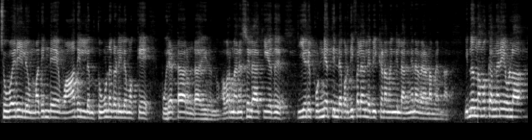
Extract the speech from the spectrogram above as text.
ചുവരിലും അതിന്റെ വാതിലിലും തൂണുകളിലുമൊക്കെ പുരട്ടാറുണ്ടായിരുന്നു. അവർ മനസ്സിലാക്കിയത് ഈ ഒരു പുണ്യത്തിന്റെ പ്രതിഫലം ലഭിക്കണമെങ്കിൽ അങ്ങനെ വേണമെന്ന്. ഇന്നും നമുക്കങ്ങനെയുള്ള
